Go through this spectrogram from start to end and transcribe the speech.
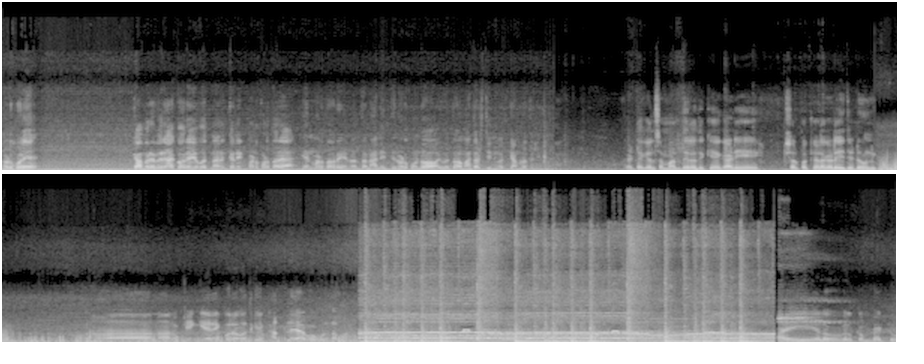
ನೋಡ್ಕೊಳ್ಳಿ. ಕ್ಯಾಮ್ರಾ ಬೇರೆ ಹಾಕೋರೆ ಇವತ್ತು ನನಗೆ ಕನೆಕ್ಟ್ ಮಾಡ್ಕೊಡ್ತಾರೆ. ಏನು ಮಾಡ್ತಾವ್ರೆ ಏನು ಅಂತ ನಾನು ಇದ್ದು ನೋಡ್ಕೊಂಡು ಇವತ್ತು ಮಾತಾಡ್ತೀನಿ ಇವತ್ತು ಕ್ಯಾಮ್ರಾದಲ್ಲಿ ಕಟ್ಟೆ ಕೆಲಸ ಮಾಡದಿರೋದಕ್ಕೆ ಗಾಡಿ ಸ್ವಲ್ಪ ಕೆಳಗಡೆ ಇದೆ ಡೌನ್ ನಾನು ಕೆಂಗೇರಿಗೆ ಬರೋ ಹೊತ್ತಿಗೆ ಕತ್ಲೆ ಆಗೋಗ್ಬಿಡ್ತಪ್ಪ. Hi hello welcome back to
